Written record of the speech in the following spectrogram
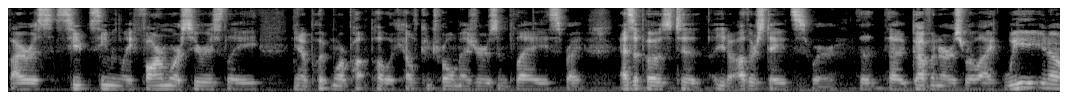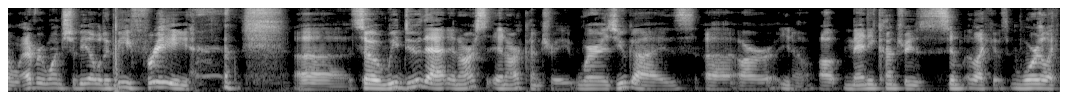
virus se- seemingly far more seriously you know put more pu- public health control measures in place right? As opposed to you know other states where the, the governors were like we you know everyone should be able to be free. Uh, so we do that in our in our country whereas you guys uh, are you know uh, many countries sim- like it's more like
